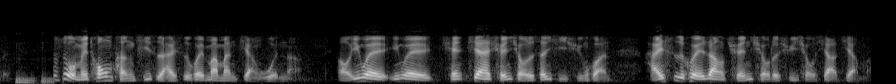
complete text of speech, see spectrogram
的。就是我们通膨其实还是会慢慢降温呐。哦，因为因为全现在全球的升息循环还是会让全球的需求下降嘛。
